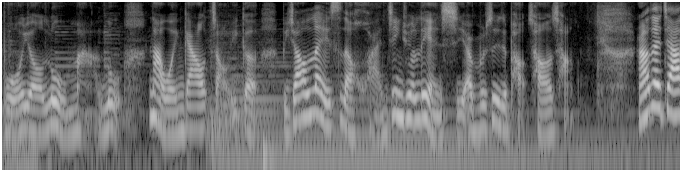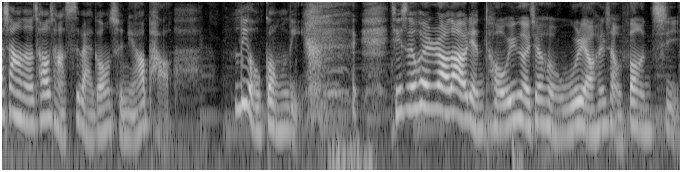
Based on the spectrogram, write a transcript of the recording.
柏油路马路，那我应该要找一个比较类似的环境去练习，而不是一直跑操场。然后再加上呢，操场四百公尺，你要跑。六公里，其实会绕到有点头晕，而且很无聊，很想放弃。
